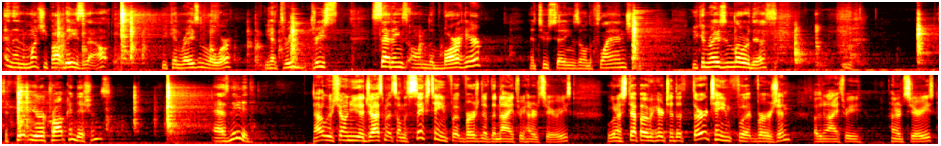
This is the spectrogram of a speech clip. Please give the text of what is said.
And then once you pop these out, you can raise and lower. You have three, three settings on the bar here. and two settings on the flange. You can raise and lower this to fit your crop conditions as needed. Now that we've shown you adjustments on the 16 foot version of the 9300 series, we're going to step over here to the 13 foot version of the 9300 series. The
